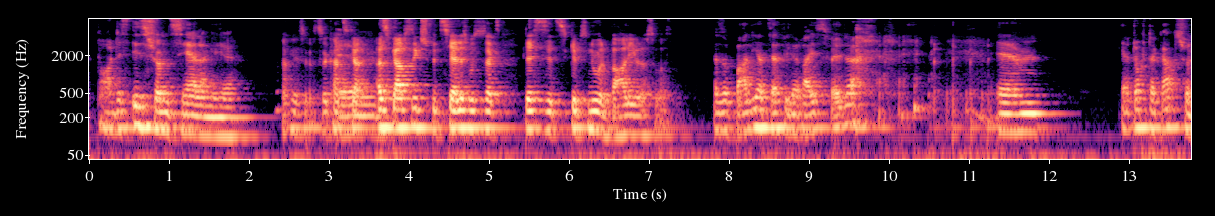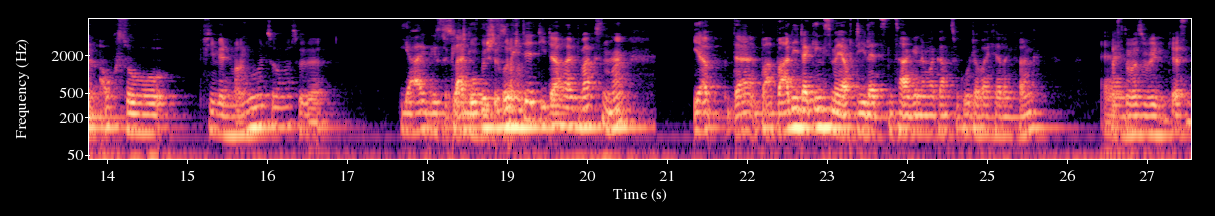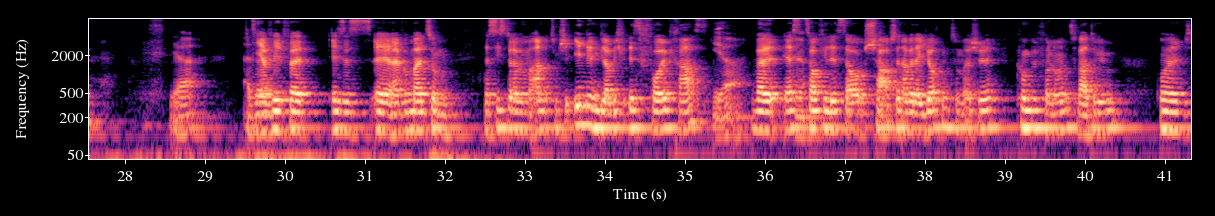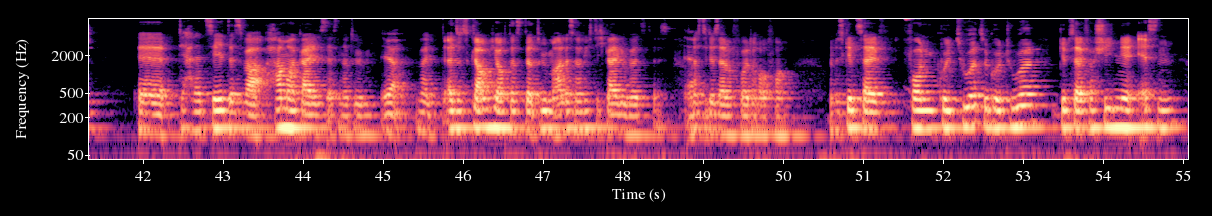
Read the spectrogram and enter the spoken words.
boah, das ist schon sehr lange her. Okay, so, so kannst du Ähm. gar Also gab es nichts Spezielles, wo du sagst, das ist jetzt gibt es nur in Bali oder sowas. Also Bali hat sehr viele Reisfelder. ähm, ja doch, da gab es schon auch so, Viel mit Mango und sowas? Oder? ja, eigentlich so So klar, die, die Früchte, da halt wachsen, ne? Ja, da, Ba- Bali, da ging es mir ja auch die letzten Tage nicht mehr ganz so gut, da war ich ja dann krank. Hast du Ähm, mal so viel gegessen? ja, also, ja, auf jeden Fall ist es äh, einfach mal zum, das siehst du einfach mal an, zum Beispiel Indien, glaube ich, ist voll krass. ja, Weil erstens Ja. sau viele sau scharf sind, aber der Jochen zum Beispiel, Kumpel von uns, war drüben und äh, der hat erzählt, das war hammergeiles Essen da drüben. ja, Weil, also das glaube ich auch, dass da drüben alles halt richtig geil gewürzt ist. Ja. Und dass die das einfach voll drauf haben. Und es gibt halt von Kultur zu Kultur, gibt es halt verschiedene Essen.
